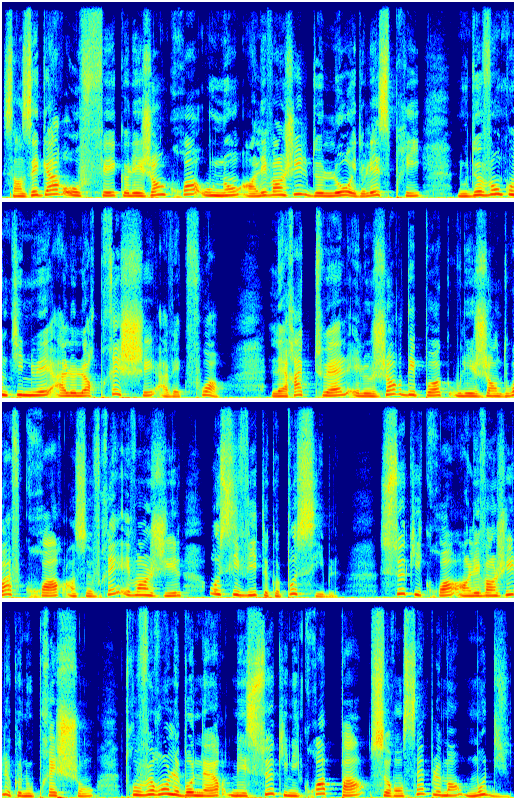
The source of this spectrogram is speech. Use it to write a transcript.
sans égard au fait que les gens croient ou non en l'Évangile de l'eau et de l'Esprit, nous devons continuer à le leur prêcher avec foi. L'ère actuelle est le genre d'époque où les gens doivent croire en ce vrai Évangile aussi vite que possible. Ceux qui croient en l'Évangile que nous prêchons trouveront le bonheur, mais ceux qui n'y croient pas seront simplement maudits.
